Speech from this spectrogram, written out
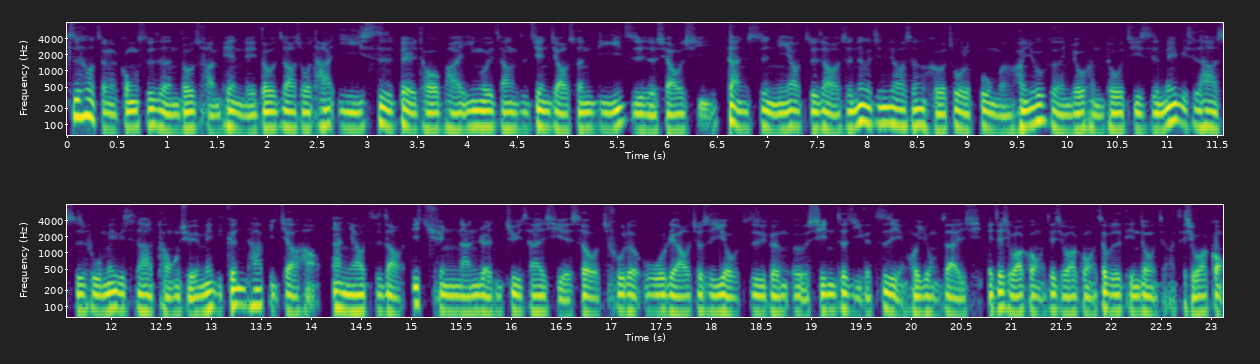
之后整个公司的人都传遍了，都知道说他疑似被偷拍，因为这样子尖叫声离职的消息。但是你要知道的是，那个尖叫声合作的部门很有可能有很多技师，maybe 是他的师傅，maybe 是他的同学，maybe 跟他比较好。那你要知道，一群男人聚在一起的时候，除了无聊就是幼稚跟恶心这几个字眼会用在一起。哎，这句话讲，这句话讲，这不是听众讲，这句话讲。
